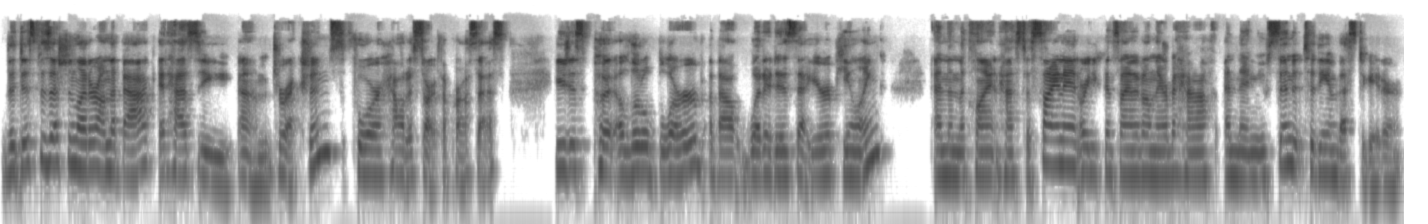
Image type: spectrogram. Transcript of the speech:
the disposition letter on the back, it has the um, directions for how to start the process. You just put a little blurb about what it is that you're appealing, and then the client has to sign it, or you can sign it on their behalf, and then you send it to the investigator.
